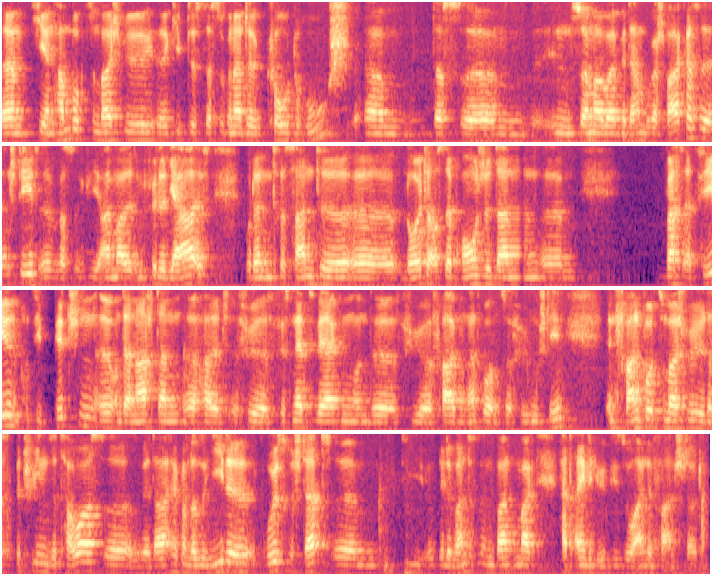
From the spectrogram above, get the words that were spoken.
Ähm, hier in Hamburg zum Beispiel äh, gibt es das sogenannte Code Rouge, ähm, das ähm, in Zusammenarbeit mit der Hamburger Sparkasse entsteht, äh, was irgendwie einmal im Vierteljahr ist, wo dann interessante äh, Leute aus der Branche dann ähm, was erzählen, im Prinzip pitchen äh, und danach dann äh, halt für, fürs Netzwerken und äh, für Fragen und Antworten zur Verfügung stehen. In Frankfurt zum Beispiel das Between the Towers, äh, also wer daher kommt, also jede größere Stadt, ähm, die relevant ist im Bankenmarkt, hat eigentlich irgendwie so eine Veranstaltung.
